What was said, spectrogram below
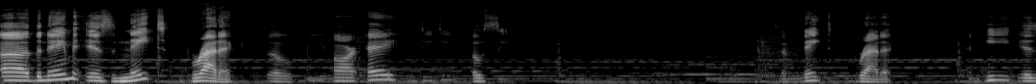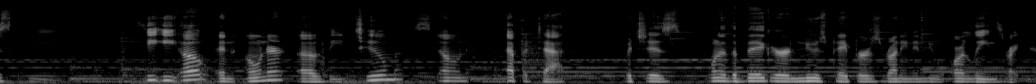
Uh, the name is Nate Braddock. So B R A D D O C. So Nate Braddock, and he is the CEO and owner of the Tombstone Epitaph, which is one of the bigger newspapers running in New Orleans right now.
